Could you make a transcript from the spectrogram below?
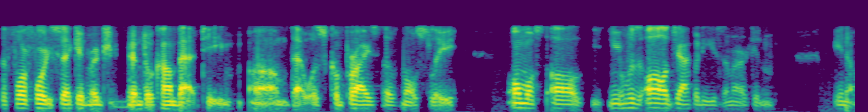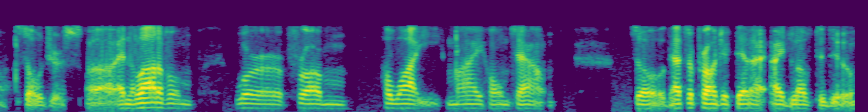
the 442nd Regimental Combat Team um, that was comprised of mostly, almost all it was all Japanese American, you know, soldiers, uh, and a lot of them were from Hawaii, my hometown. So that's a project that I, I'd love to do.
